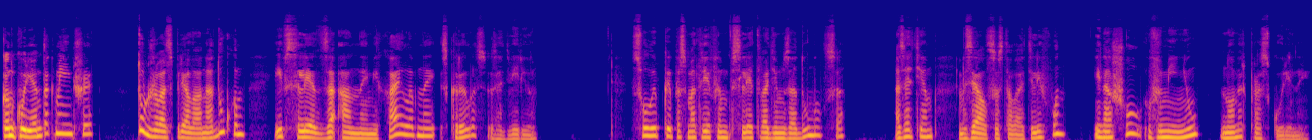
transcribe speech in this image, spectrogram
конкуренток меньше. Тут же воспряла она духом — и вслед за Анной Михайловной скрылась за дверью. С улыбкой посмотрев им вслед, Вадим задумался, а затем взял со стола телефон и нашел в меню номер Проскуриной.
